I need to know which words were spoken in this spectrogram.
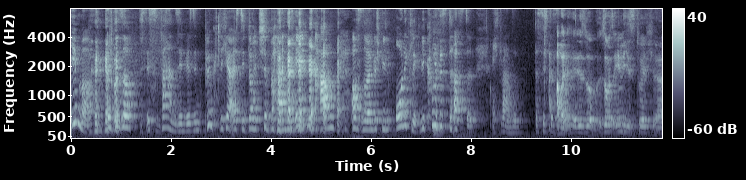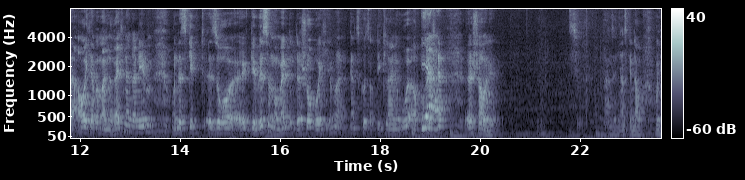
Immer. Und ich bin so, das ist Wahnsinn. Wir sind pünktlicher als die Deutsche Bahn. Jeden Abend aufs Neue. Wir spielen ohne Klick. Wie cool ist das denn? Echt Wahnsinn. Dass ich das Aber äh, so, so was ähnliches tue ich äh, auch. Ich habe meinen Rechner daneben und es gibt äh, so gewisse Momente in der Show, wo ich immer ganz kurz auf die kleine Uhr auf dem ja. Rechner schaue. Wahnsinn, ganz genau. Und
